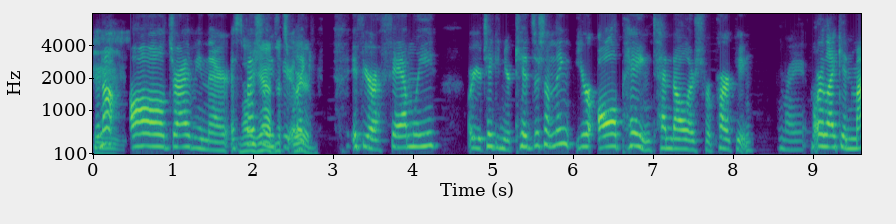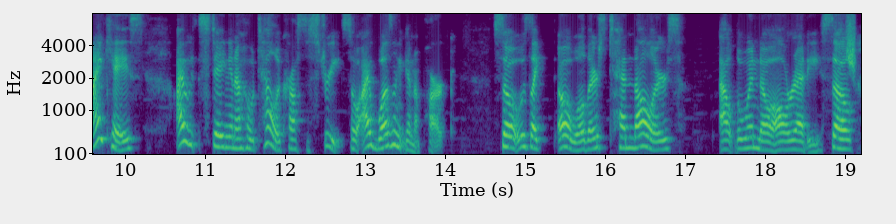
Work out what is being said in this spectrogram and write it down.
You're not Mm. all driving there, Oh especially yeah, if you're weird. like if you're a family or you're taking your kids or something, you're all paying $10 for parking. Right. Or like in my case, I was staying in a hotel across the street, so I wasn't going to park. So it was like, oh, well, there's $10 out the window already. So Sure.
